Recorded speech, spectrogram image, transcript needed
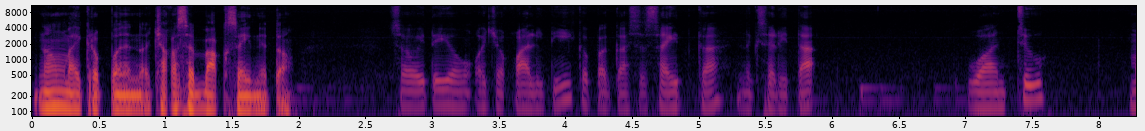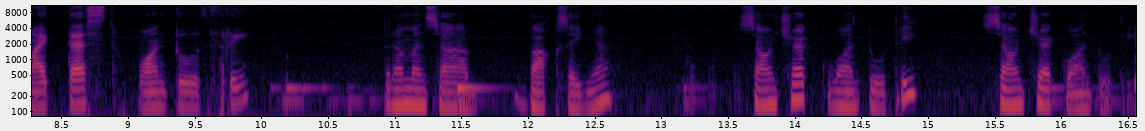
ng microphone no, tsaka sa back side nito. So, ito yung audio quality kapag ka sa side ka, nagsalita. 1, 2. Mic test. 1, 2, 3. Ito naman sa back side niya. Sound check. 1, 2, 3. Sound check 1 2 3.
